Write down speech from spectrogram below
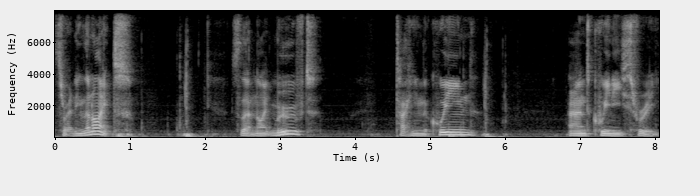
threatening the knight. So that knight moved, attacking the queen, and queen e3.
